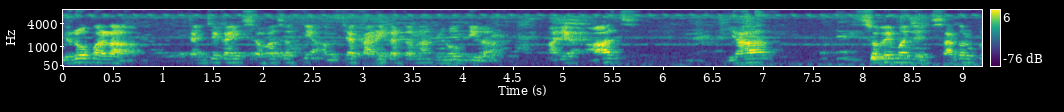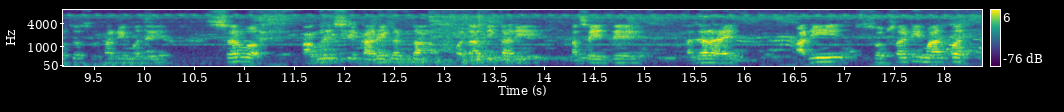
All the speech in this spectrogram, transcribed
निरोप आला. त्यांचे काही सभासदनी आमच्या कार्यकर्त्यांना निरोप दिला. आणि आज या सभेमध्ये सागरपुत्र सोसायटीमध्ये सर्व काँग्रेसचे कार्यकर्ता पदाधिकारी असे इथे हजर आहेत. आणि सोसायटीमार्फत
